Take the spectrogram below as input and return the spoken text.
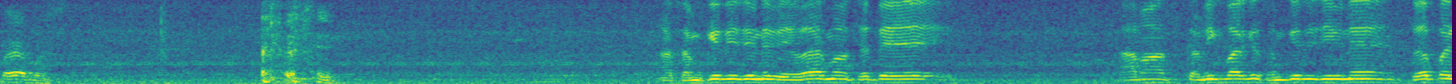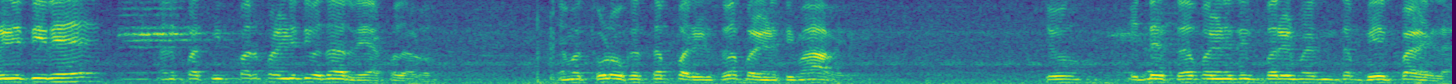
બરાબર છે. આ સમકેતી જીવને વ્યવહારમાં છે તે આમાં ક્રમિક માર્ગે સમકેતી જીવને સ્વપરિણતિ રહે અને પછી પરપરિણતિ વધારે રહે આખો દાડો. એમાં થોડો વખત સપરિણ, સ્વપરિણિતિમાં આવે. જો એટલે સ્વપરિણતિ પરિણિત ભેદ પાડેલા.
